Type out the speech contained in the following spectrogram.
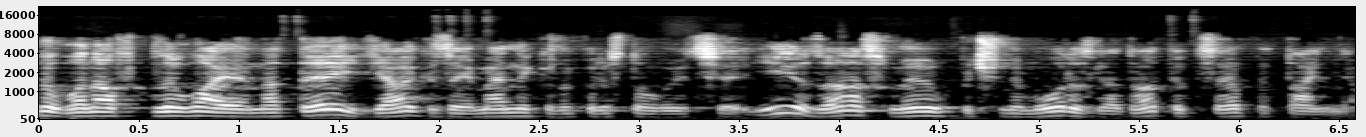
Ну, вона впливає на те, як займенники використовуються. І зараз ми почнемо розглядати це питання.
